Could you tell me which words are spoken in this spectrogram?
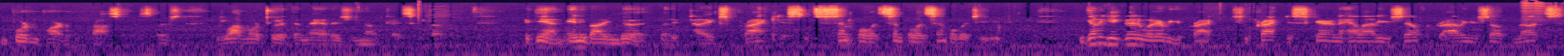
important part of the process. There's there's a lot more to it than that, as you know, Casey. But again, anybody can do it, but it takes practice. It's simple. It's simple. It's simple. But you you're to get good at whatever you practice. You practice scaring the hell out of yourself or driving yourself nuts.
